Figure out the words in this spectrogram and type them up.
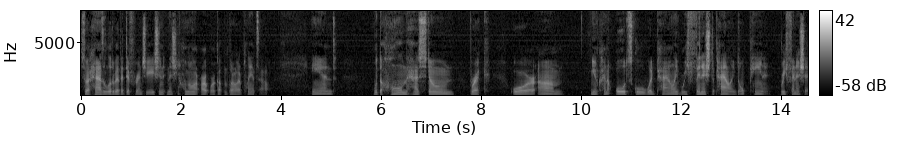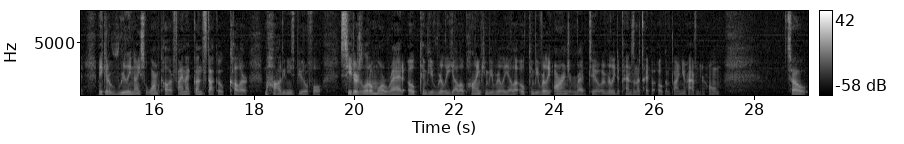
So it has a little bit of differentiation, and then she hung all her artwork up and put all her plants out. And with the home that has stone, brick, or um, you know, kind of old school wood paneling, refinish the paneling. Don't paint it. Refinish it. Make it a really nice warm color. Find that gunstock oak color. Mahogany is beautiful. Cedar's a little more red. Oak can be really yellow. Pine can be really yellow. Oak can be really orange and red too. It really depends on the type of oak and pine you have in your home. So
